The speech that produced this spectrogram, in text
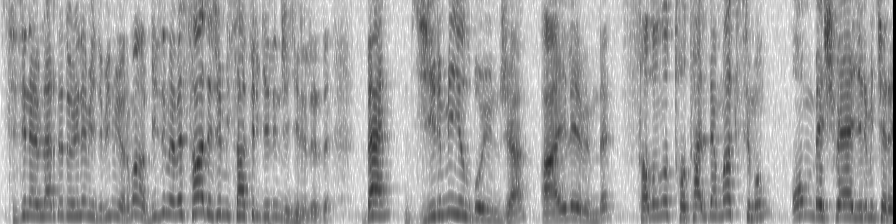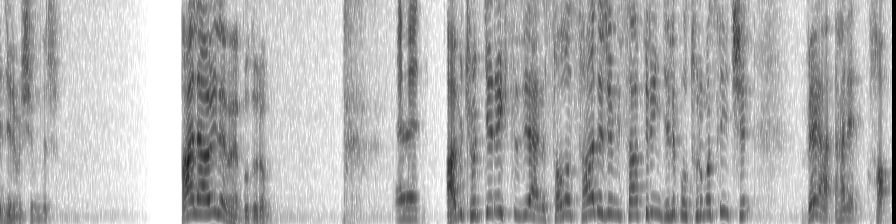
Sizin evlerde de öyle miydi bilmiyorum ama bizim eve sadece misafir gelince girilirdi. Ben 20 yıl boyunca aile evimde salona totalde maksimum 15 veya 20 kere girmişimdir. Hala öyle mi bu durum? Evet. Abi çok gereksiz yani. Salon sadece misafirin gelip oturması için ve hani ha-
